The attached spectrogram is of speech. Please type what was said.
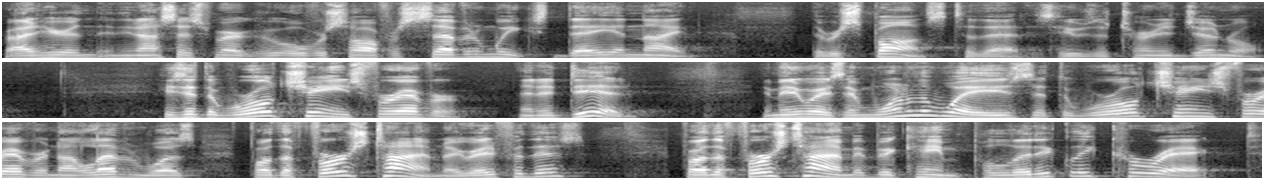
right here in the United States of America who oversaw for seven weeks, day and night, the response to that as he was Attorney General. He said the world changed forever, and it did in many ways. And one of the ways that the world changed forever 9 11 was for the first time, now you ready for this? For the first time, it became politically correct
